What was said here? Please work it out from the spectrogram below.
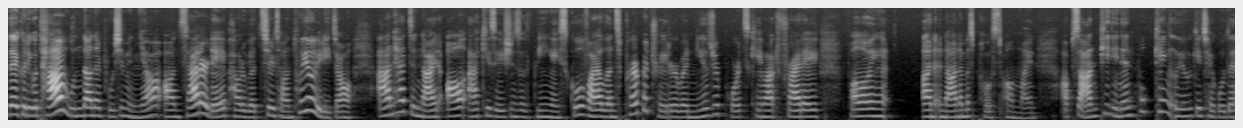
네, 그리고 다음 문단을 보시면요. On Saturday, 바로 며칠 전 토요일이죠. Ahn had denied all accusations of being a school violence perpetrator when news reports came out Friday following an anonymous post online. 앞서 안 PD는 폭행 의혹이 제고된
